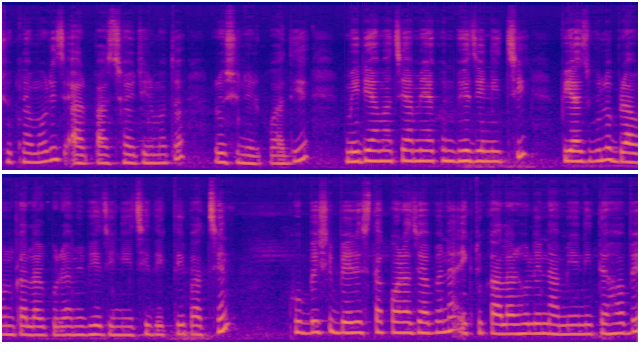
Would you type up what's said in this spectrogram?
শুকনা মরিচ আর পাঁচ ছয়টির মতো রসুনের কোয়া দিয়ে মিডিয়াম আছে আমি এখন ভেজে নিচ্ছি। পেঁয়াজগুলো ব্রাউন কালার করে আমি ভেজে নিয়েছি, দেখতেই পাচ্ছেন। খুব বেশি বেরেস্তা করা যাবে না, একটু কালার হলে নামিয়ে নিতে হবে।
